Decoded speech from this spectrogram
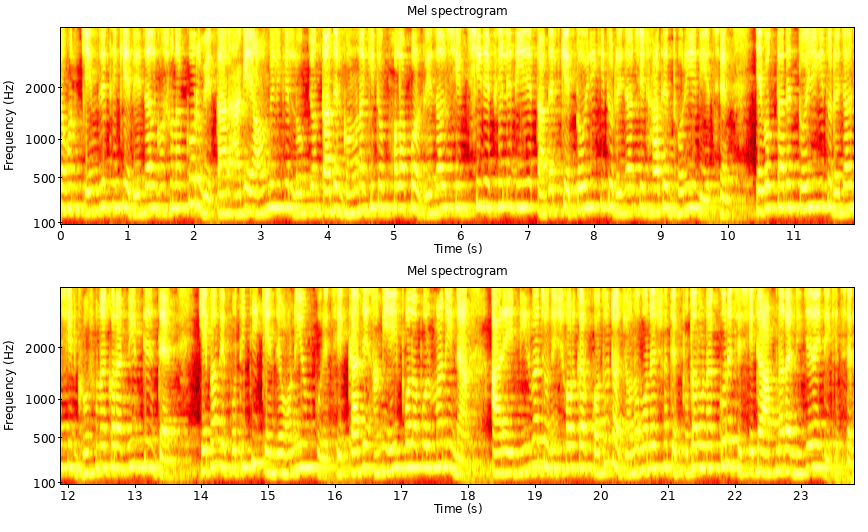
যখন কেন্দ্রে থেকে রেজাল্ট ঘোষণা করবে, তার আগে আওয়ামী লীগের লোকজন তাদের গণনাকৃত ফলাফল রেজাল্ট শিট ছিঁড়ে ফেলে দিয়ে তাদেরকে তৈরিকৃত রেজাল্ট শিট হাতে ধরিয়ে দিয়েছেন এবং তাদের তৈরিকৃত রেজাল্ট শিট ঘোষণা করার নির্দেশ দেন। এভাবে প্রতিটি কেন্দ্রে অনিয়ম করেছে, কাজে আমি এই ফলাফল মানি না। আর এই নির্বাচনে সরকার কতটা জনগণের সাথে প্রতারণা করেছে, সেটা আপনারা নিজেরাই দেখেছেন।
